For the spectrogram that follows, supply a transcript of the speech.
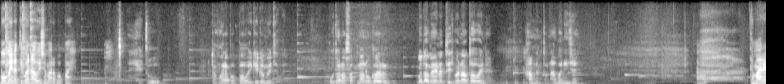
બહુ મહેનતથી બનાવ્યું છે મારા પપ્પાએ. એ તો તમારા પપ્પા હોય કે ગમે તે હોય. પોતાના સપનાનું ઘર બધા મહેનતથી જ બનાવતા હોય ને. આમને તો ના બની જાય. તમારે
